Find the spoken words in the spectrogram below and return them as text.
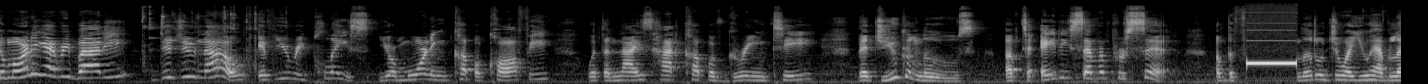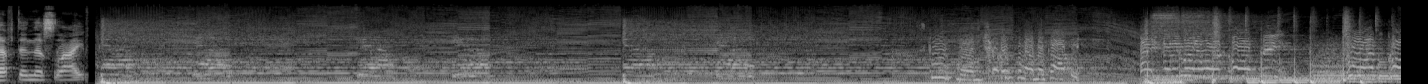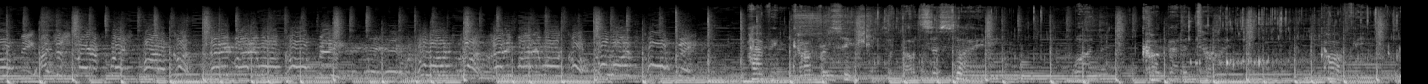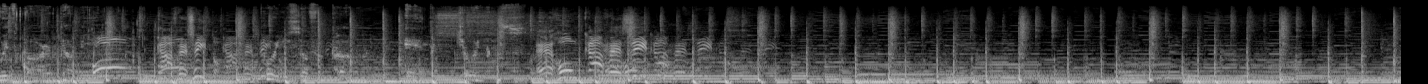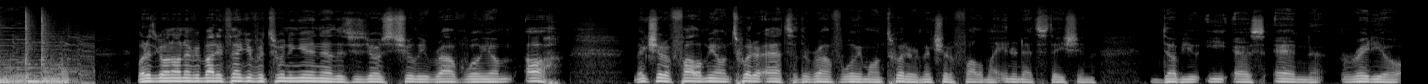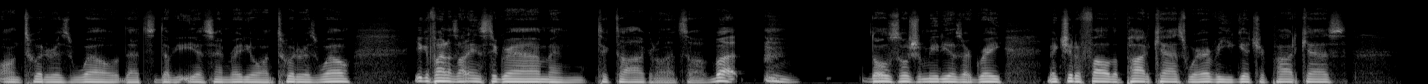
Good morning, everybody. Did you know if you replace your morning cup of coffee with a nice hot cup of green tea, that you can lose up to 87% of the little joy you have left in this life? Excuse me, I'm choking on my coffee. Conversations about society, one cup at a time. Coffee with RW. Un cafecito. Pour yourself a cup and join us. Es un cafecito. What is going on, everybody? Thank you for tuning in. Uh, this is yours truly, Ralph William. Oh, make sure to follow me on Twitter at the Ralph William on Twitter. Make sure to follow my internet station, WESN Radio on Twitter as well. That's WESN Radio on Twitter as well. You can find us on Instagram and TikTok and all that stuff. But those social medias are great. Make sure to follow the podcast wherever you get your podcasts.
